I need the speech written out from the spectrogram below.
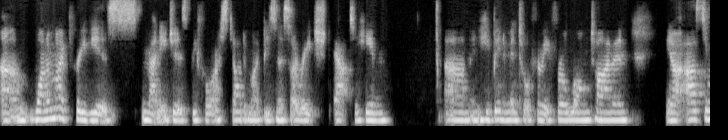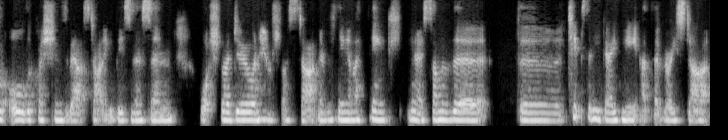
um, one of my previous managers before i started my business i reached out to him um, and he'd been a mentor for me for a long time and you know, I asked him all the questions about starting a business and what should I do and how should I start and everything. And I think, you know, some of the the tips that he gave me at that very start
